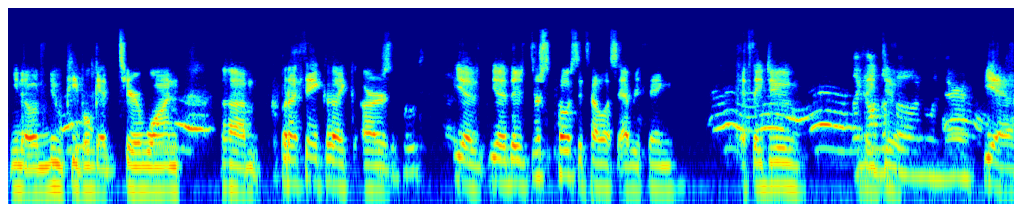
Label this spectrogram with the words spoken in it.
you know, new people get tier one. Um, but I think like our, yeah, yeah, they're, they're supposed to tell us everything. If they do, Like They on the do. phone when they're Yeah.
